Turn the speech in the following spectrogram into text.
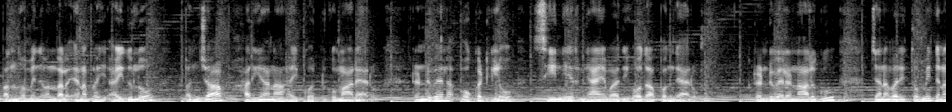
పంతొమ్మిది వందల ఎనభై ఐదులో పంజాబ్ హర్యానా హైకోర్టుకు మారారు. రెండు వేల ఒకటిలో సీనియర్ న్యాయవాది హోదా పొందారు. రెండు వేల నాలుగు జనవరి తొమ్మిదిన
